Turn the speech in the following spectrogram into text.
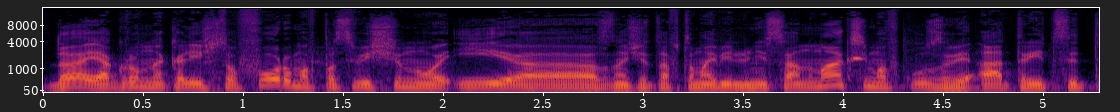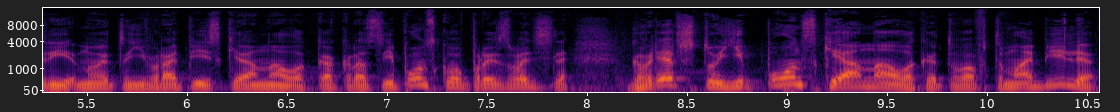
Да, и огромное количество форумов посвящено и, а, значит, автомобилю Nissan Maxima в кузове А33, ну, это европейский аналог как раз японского производителя. Говорят, что японский аналог этого автомобиля,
